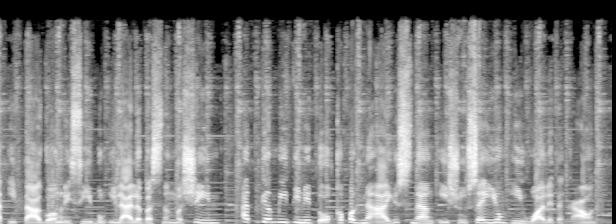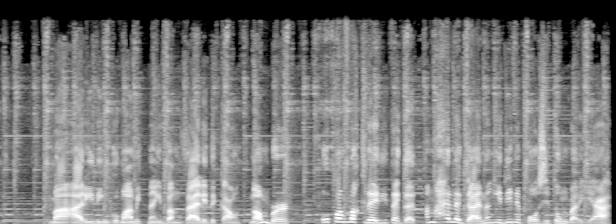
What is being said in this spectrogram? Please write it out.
at itago ang resibong ilalabas ng machine at gamitin ito kapag naayos na ang issue sa iyong e-wallet account. Maaari ding gumamit ng ibang valid account number upang makredit agad ang halaga ng idinepositong barya.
